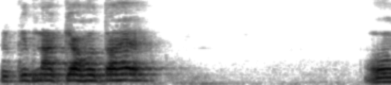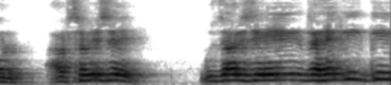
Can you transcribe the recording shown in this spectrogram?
फिर कितना क्या होता है। और आप सभी से गुजारिश यही रहेगी कि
